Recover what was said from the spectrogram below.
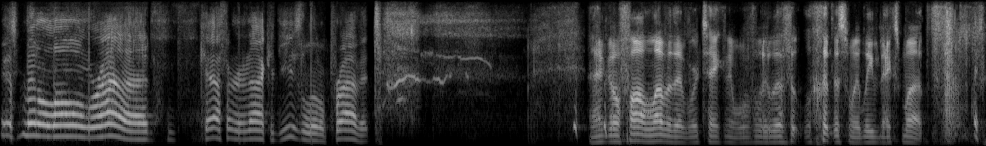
it's been a long ride. Catherine and I could use a little private time. And I'm gonna fall in love with it. We're taking it. We'll with this when we leave next month.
